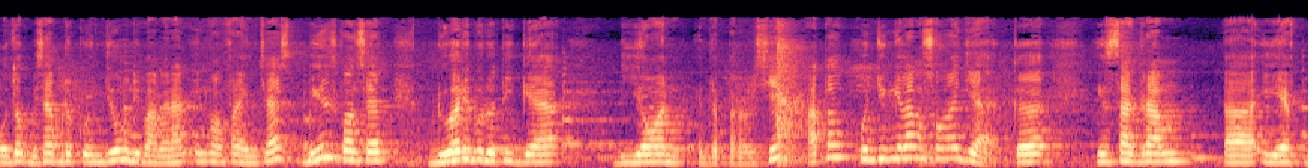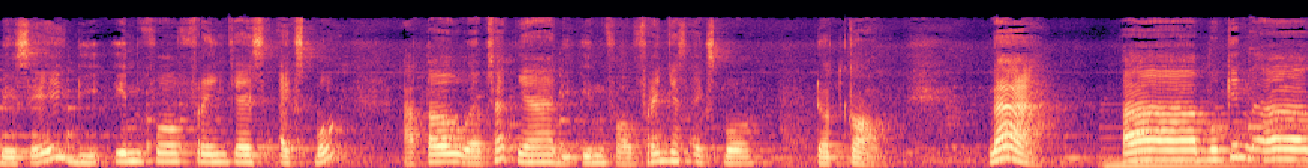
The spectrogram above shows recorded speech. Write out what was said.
untuk bisa berkunjung di pameran Info Franchise Business Concept 2023 Beyond Entrepreneurship atau kunjungi langsung aja ke Instagram eh, IFBC di Info Franchise Expo atau websitenya di infofranchiseexpo.com. Nah, eh, mungkin eh,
